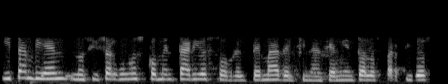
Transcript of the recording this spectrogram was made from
Y también nos hizo algunos comentarios sobre el tema del financiamiento a los partidos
